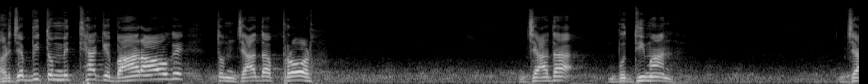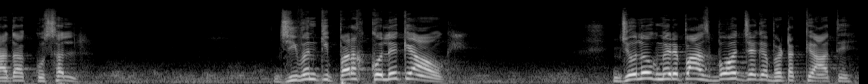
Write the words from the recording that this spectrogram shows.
और जब भी तुम मिथ्या के बाहर आओगे, तुम ज़्यादा प्रौढ़ ज़्यादा बुद्धिमान ज़्यादा कुशल जीवन की परख को लेके आओगे। जो लोग मेरे पास बहुत जगह भटक के आते हैं,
